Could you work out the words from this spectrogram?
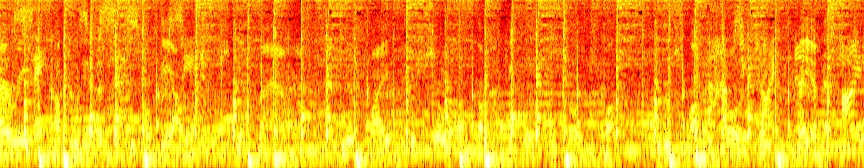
Harry Couples, Mrs. Theophilus Goodman, and his wife the monkey with the swallow, who swallows bayonets, light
